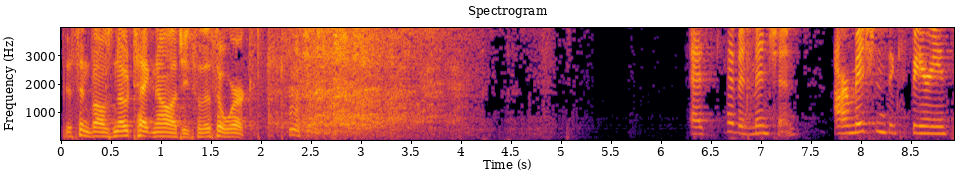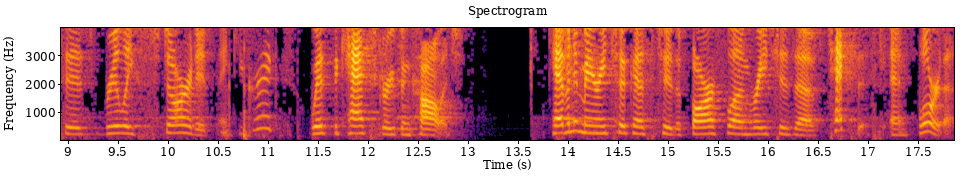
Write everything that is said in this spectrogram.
This involves no technology, so this will work. As Kevin mentioned, our missions experiences really started, thank you, Greg, with the CATS group in college. Kevin and Mary took us to the far flung reaches of Texas and Florida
